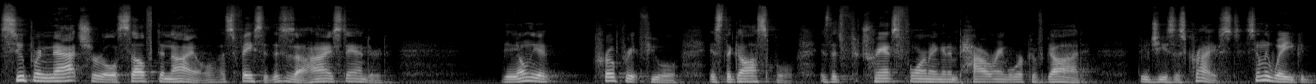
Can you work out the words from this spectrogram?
supernatural self denial, let's face it, this is a high standard. The only appropriate fuel is the gospel, is the transforming and empowering work of God through Jesus Christ. It's the only way you could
